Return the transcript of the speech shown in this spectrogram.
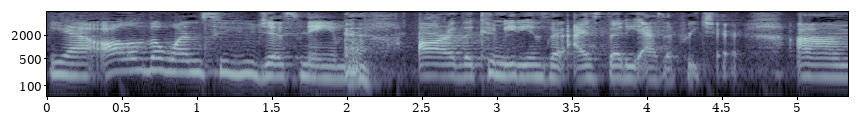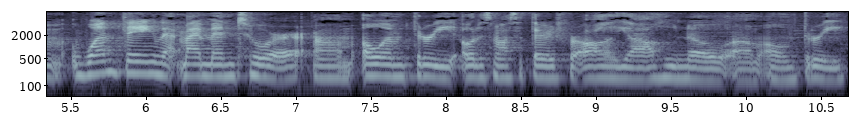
Yeah, all of the ones who you just named are the comedians that I study as a preacher. Um, one thing that my mentor, um, OM3, Otis Moss III, for all y'all who know um, OM3,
